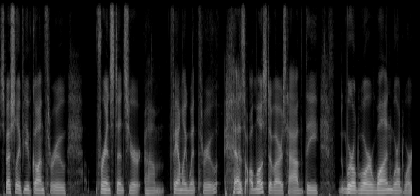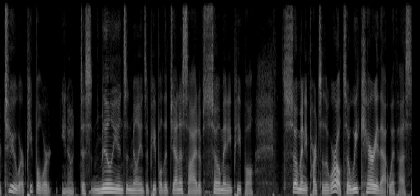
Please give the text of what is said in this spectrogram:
especially if you've gone through for instance, your um, family went through, as most of ours have, the World War One, World War Two, where people were, you know, just millions and millions of people, the genocide of so many people, so many parts of the world. So we carry that with us.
